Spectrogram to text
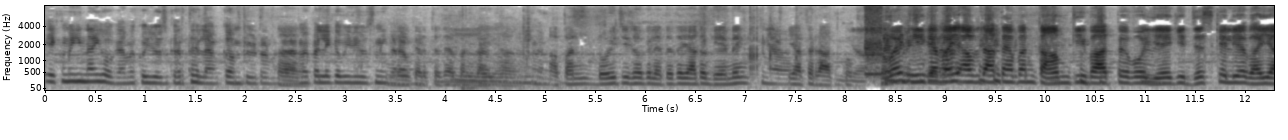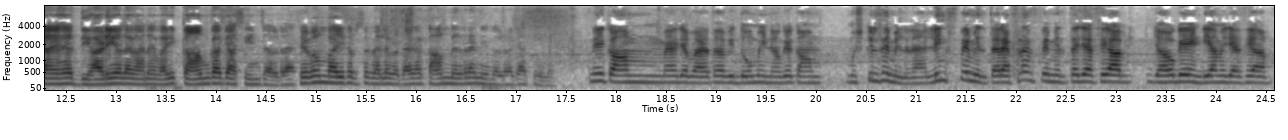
एक महीना ही हो गया मेरे को यूज़ करते लैप कंप्यूटर वगैरह। मैं पहले कभी यूज़ नहीं नहीं करा करते थे अपन भाई हाँ। अपन दो ही चीज़ों के लेते थे या तो गेमिंग या- या फिर रात को। तो भाई ठीक है भाई अब जाते हैं अपन काम की बात पे। वो ये कि जिसके लिए भाई आए हैं दिहाड़ियाँ लगाने भाई काम का क्या सीन चल रहा है? शिवम भाई सबसे पहले बताएगा काम मिल रहा है नहीं मिल रहा क्या सीन है? नहीं काम मैं जब आया था अभी दो महीने हो गए काम मुश्किल से मिल रहा है। लिंक्स पे मिलता है रेफरेंस पे मिलता है जैसे आप जाओगे इंडिया में जैसे आप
